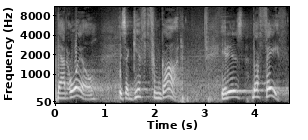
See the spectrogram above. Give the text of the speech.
That oil is a gift from God. It is the faith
